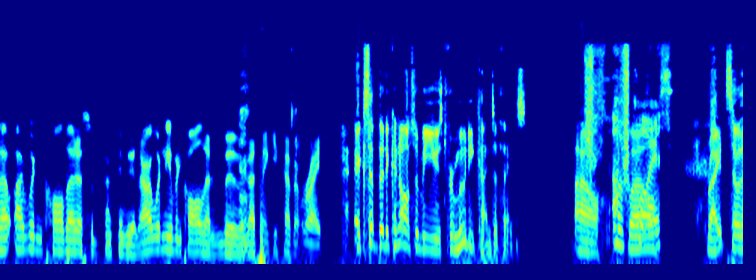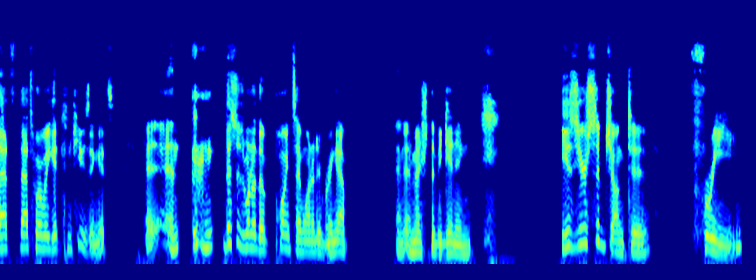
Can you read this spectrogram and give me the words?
that, I wouldn't call that a subjunctive either. I wouldn't even call that a mood. I think you have it right. except that it can also be used for moody kinds of things, Oh. Of Well- course. right? So that's that's where we get confusing. It's and, and this is one of the points I wanted to bring up and, and mention at the beginning. Is your subjunctive free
